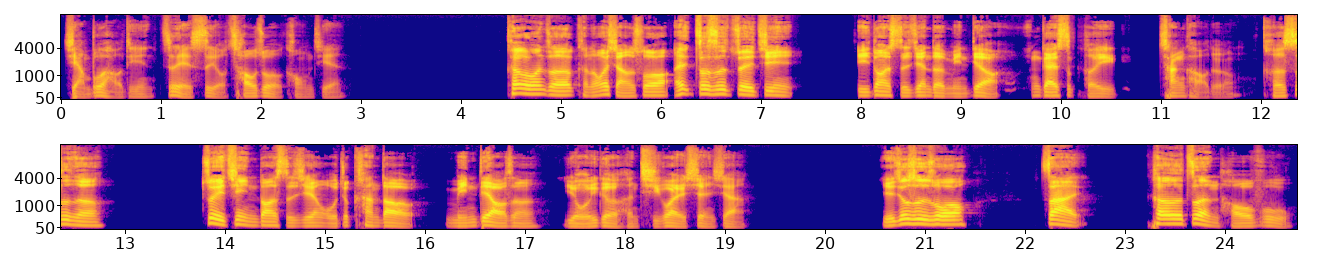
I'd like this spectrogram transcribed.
讲不好听，这也是有操作空间。柯文哲可能会想说：“哎，这是最近一段时间的民调，应该是可以参考的。可是呢，最近一段时间我就看到民调呢有一个很奇怪的现象，也就是说，在柯正侯副、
